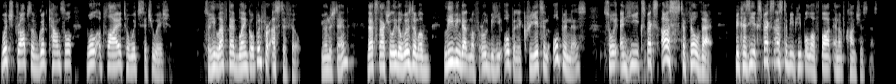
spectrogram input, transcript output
which drops of good counsel will apply to which situation. So He left that blank open for us to fill. You understand? That's actually the wisdom of leaving that maf'ul bihi open. It creates an openness. So, and he expects us to fill that because he expects us to be people of thought and of consciousness.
